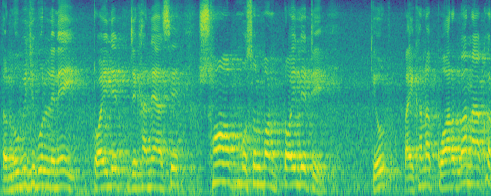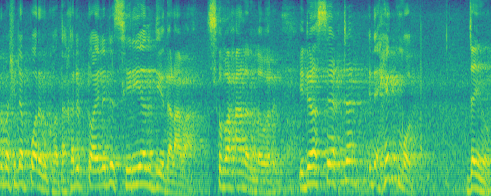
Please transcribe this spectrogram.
তা নবীজি বললেন, এই টয়লেট যেখানে আছে, সব মুসলমান টয়লেটে। কেউ পায়খানা করবা না করবা সেটা পরের কথা, খালি টয়লেটে সিরিয়াল দিয়ে দাঁড়াবা। সুবাহান আল্লাহ এটা হচ্ছে একটা, এটা হেকমত। যাই হোক,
